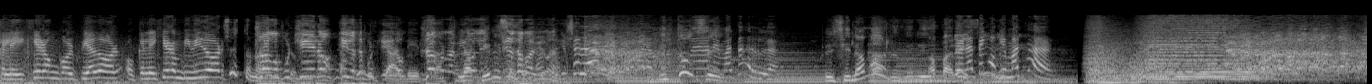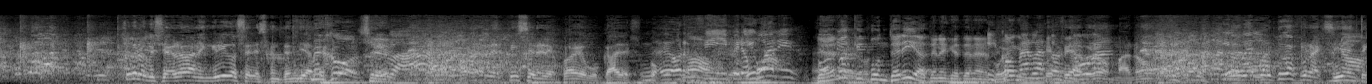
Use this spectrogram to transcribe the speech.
que le dijeron golpeador o que le dijeron vividor. Yo hago puchero, ellos puchero. Yo hago ¿La querés a tu hermana? Yo la hermana, Entonces- matarla. Pero si la mano tenés... Pero la tengo que matar. Que si hablaban en griego se les entendía mejor. Sí. Ponerle pis en el enjuague bucal es un poco... Sí, pero igual Y además, qué puntería tenés que tener. porque- Qué fea broma, ¿no? La tortuga fue un accidente.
